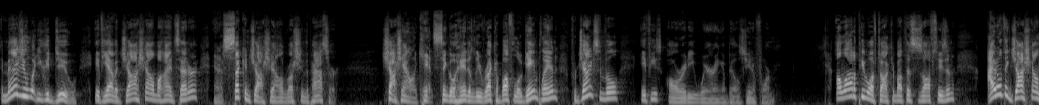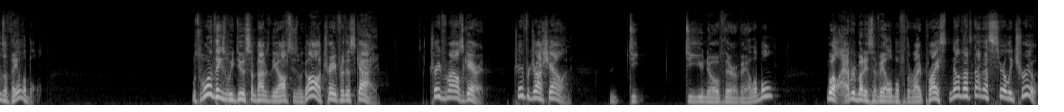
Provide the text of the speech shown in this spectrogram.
Imagine what you could do if you have a Josh Allen behind center and a second Josh Allen rushing the passer. Josh Allen can't single handedly wreck a Buffalo game plan for Jacksonville if he's already wearing a Bills uniform. A lot of people have talked about this this offseason. I don't think Josh Allen's available. It's one of the things we do sometimes in the offseason. We go, oh, trade for this guy, trade for Myles Garrett, trade for Josh Allen. Do, do you know if they're available? well, everybody's available for the right price. No, that's not necessarily true.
